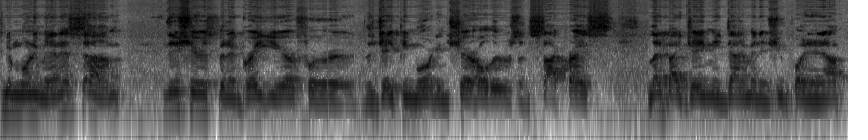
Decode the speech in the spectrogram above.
Good morning, Manus. Um, this year has been a great year for the JP Morgan shareholders and stock price led by Jamie Dimon. As you pointed out,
